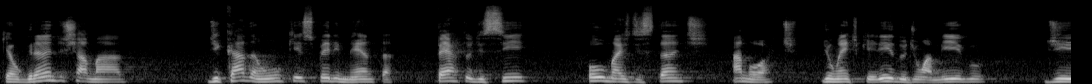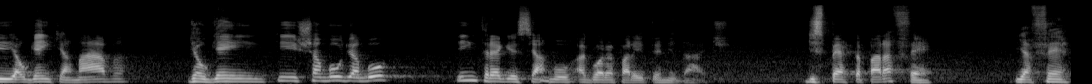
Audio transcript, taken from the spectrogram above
que é o grande chamado de cada um que experimenta perto de si ou mais distante a morte de um ente querido, de um amigo, de alguém que amava, de alguém que chamou de amor e entrega esse amor agora para a eternidade. Desperta para a fé e a fé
